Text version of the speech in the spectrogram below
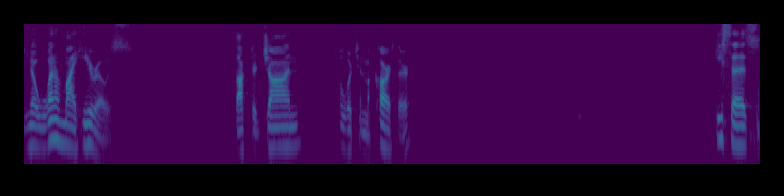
You know, one of my heroes, Dr. John Fullerton MacArthur, he says,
